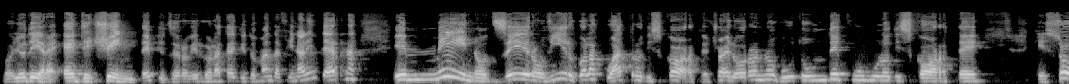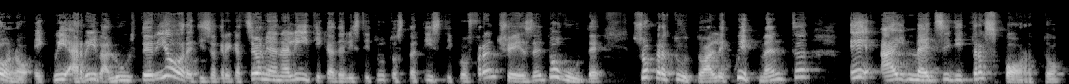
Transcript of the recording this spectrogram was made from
voglio dire è decente, più 0,3 di domanda finale interna, e meno 0,4 di scorte, cioè loro hanno avuto un decumulo di scorte che sono, e qui arriva l'ulteriore disaggregazione analitica dell'Istituto Statistico francese, dovute soprattutto all'equipment e ai mezzi di trasporto.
